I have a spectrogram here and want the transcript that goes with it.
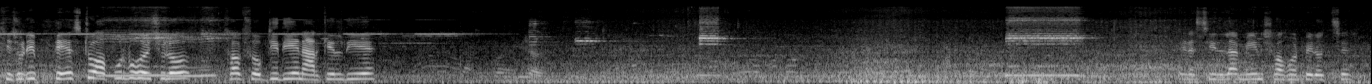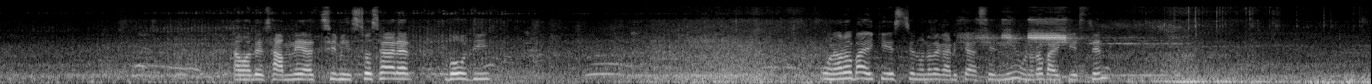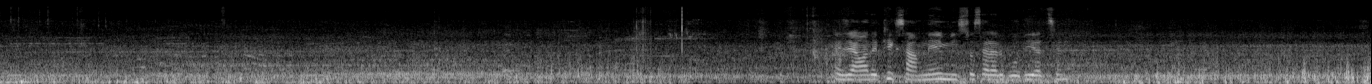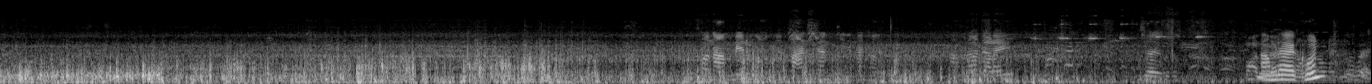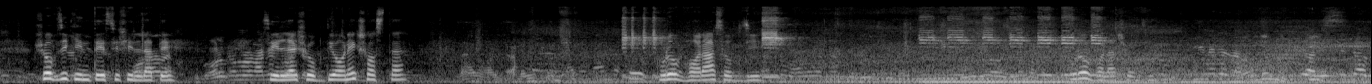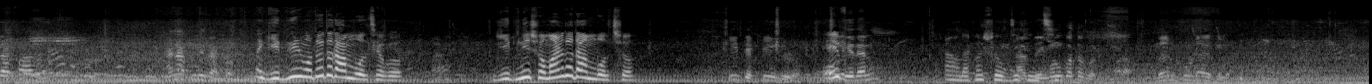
খিচুড়ির টেস্টও অপূর্ব হয়েছিল। সব সবজি দিয়ে নারকেল দিয়ে। এটা শিলদা মেন শহর পেরোচ্ছে আমাদের সামনে যাচ্ছে মিশ্র স্যার আর বৌদি। ওনারও বাইকে এসছেন, ওনারা গাড়িতে আসেননি, ওনারাও বাইকে এসছেন। এই যে আমাদের ঠিক সামনেই মিশ্র স্যার আর বৌদি আছেন এখন আমের মনে হয় পান টান কিনবেন হয়তো আমরাও দাঁড়াই জয়গুরু আমরা এখন সবজি কিনতে এসেছি শিলদাতে। শিলদায় সবজি অনেক সস্তা। পুরো ভরা সবজি। পুরো ভরা সবজি। গিদনির মতোই তো দাম বলছে গো। গিদনি সমানই তো দাম বলছো। আমরা এখন সবজি কিনছি।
